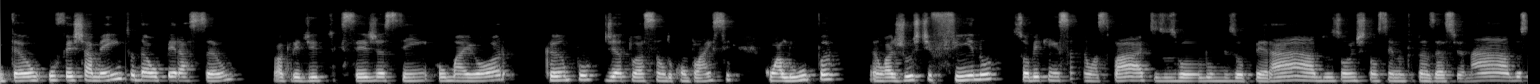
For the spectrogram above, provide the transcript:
Então, o fechamento da operação, eu acredito que seja assim o maior campo de atuação do compliance, com a lupa, é um ajuste fino sobre quem são as partes, os volumes operados, onde estão sendo transacionados,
